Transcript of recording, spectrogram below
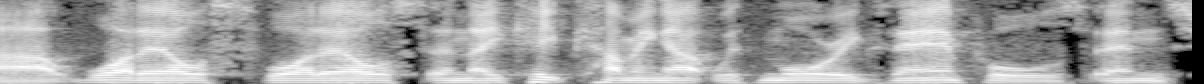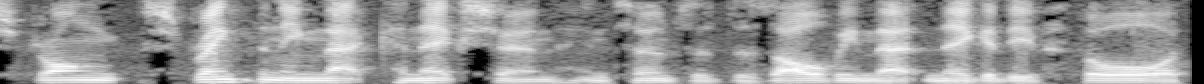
uh, what else, what else, and they keep coming up with more examples and strong strengthening that connection in terms of dissolving that negative thought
